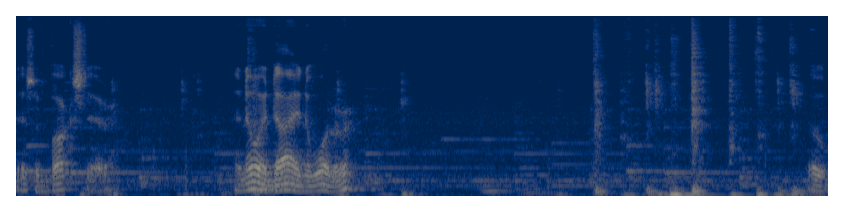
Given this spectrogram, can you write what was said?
There's a box there. I know I die in the water. Oh.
